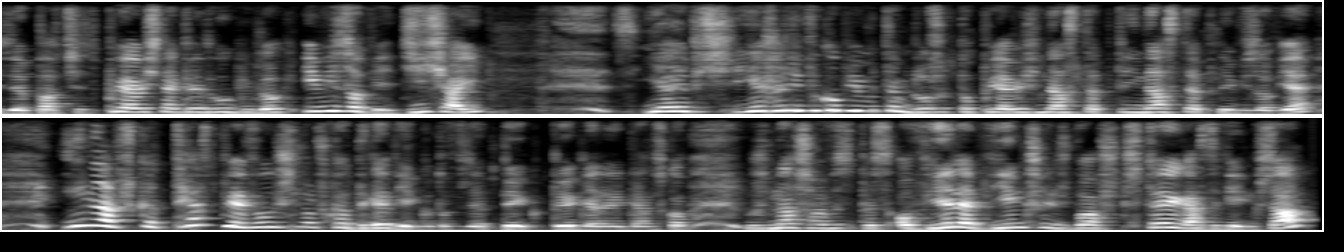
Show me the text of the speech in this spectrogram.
widzę, patrzcie, pojawia się nagle drugi blok i widzowie, dzisiaj jeżeli wykopiemy ten bloczek, to pojawia się następny i następny widzowie. I na przykład teraz pojawiło się na przykład drewienko, to widzę pyk, pyk, elegancko. Już nasza wyspa jest o wiele większa niż była aż 4 razy większa.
